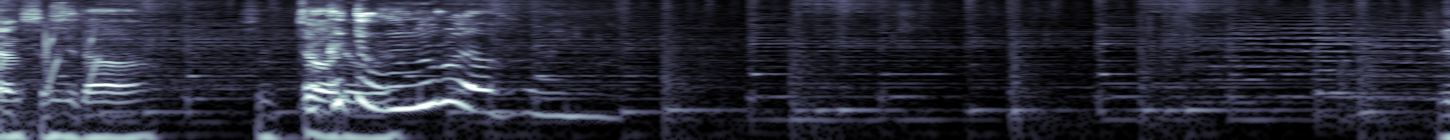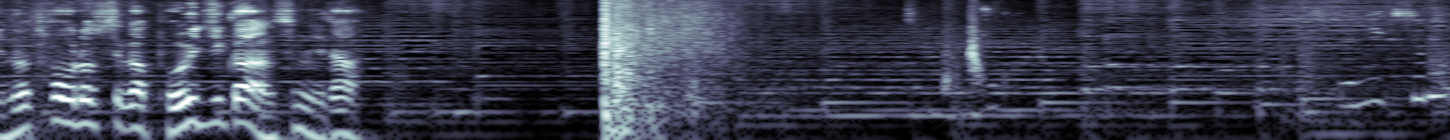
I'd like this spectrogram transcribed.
않습니다. 진짜 야, 그때 어려워요. 운으로 나왔어 많이 미노타우로스가 보이지가 않습니다. 페닉스로?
